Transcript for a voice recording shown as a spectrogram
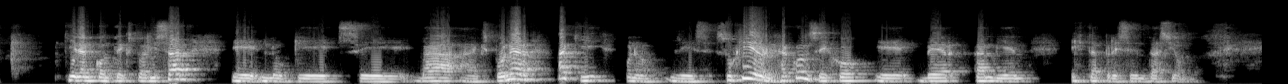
quieran contextualizar eh, lo que se va a exponer aquí, bueno, les sugiero, les aconsejo ver también esta presentación.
